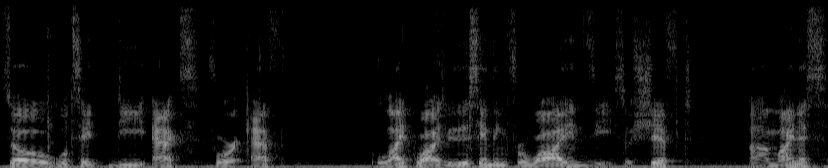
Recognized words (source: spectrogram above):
So we'll say dx for f. Likewise, we do the same thing for y and z. So shift uh, minus.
